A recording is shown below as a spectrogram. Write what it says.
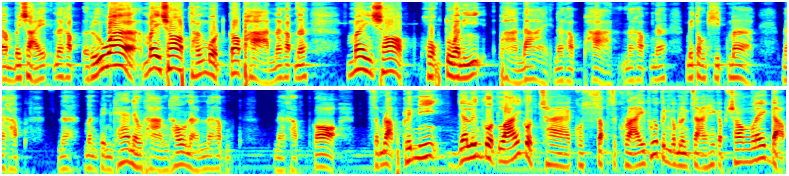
นำไปใช้นะครับ หรือว่าไม่ชอบทั้งหมดก็ผ่านนะครับนะ ไม่ชอบ 6 ตัวนี้ผ่านได้นะครับ ผ่านนะครับนะ ไม่ต้องคิดมากนะครับ นะมันเป็นแค่แนวทางเท่านั้นนะครับนะครับ ก็สำหรับคลิปนี้อย่าลืมกดไลค์กดแชร์กด Subscribe เพื่อเป็นกำลังใจให้กับช่องเลขดับ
